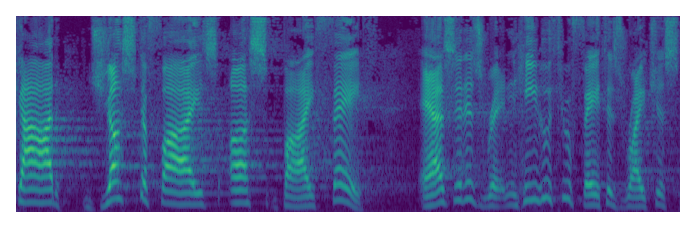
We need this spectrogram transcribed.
God justifies us by faith. As it is written, He who through faith is righteous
